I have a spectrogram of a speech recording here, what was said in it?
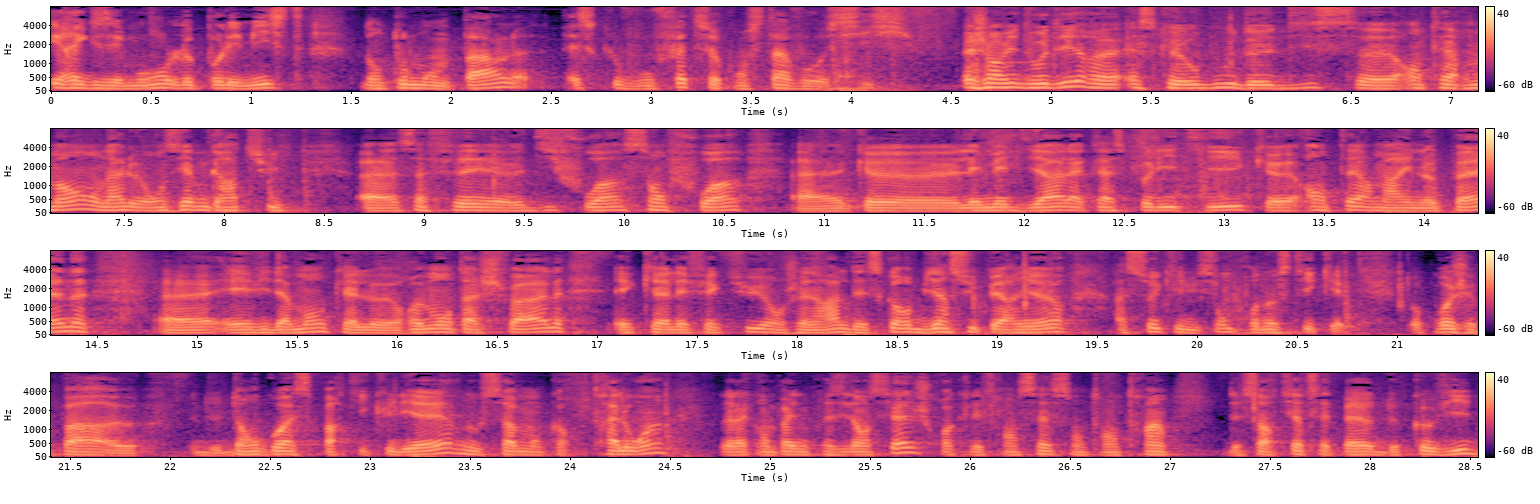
Éric Zemmour, le polémiste dont tout le monde parle. Est-ce que vous faites ce constat vous aussi? J'ai envie de vous dire, est-ce qu'au bout de 10 euh, enterrements, on a le 11e gratuit? Euh, Ça fait 10 fois, 100 fois que les médias, la classe politique enterrent Marine Le Pen et évidemment qu'elle remonte à cheval et qu'elle effectue en général des scores bien supérieurs à ceux qui lui sont pronostiqués. Donc moi, je n'ai pas d'angoisse particulière. Nous sommes encore très loin de la campagne présidentielle. Je crois que les Français sont en train de sortir de cette période de Covid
